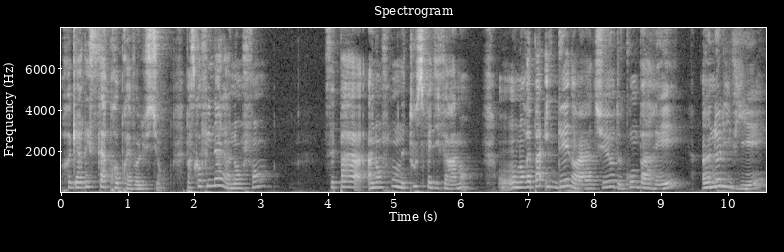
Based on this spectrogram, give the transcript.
regarder sa propre évolution. Parce qu'au final, un enfant, c'est pas un enfant, on est tous faits différemment. On n'aurait pas idée dans la nature de comparer un olivier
